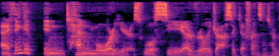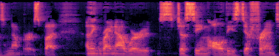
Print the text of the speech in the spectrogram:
And I think in 10 more years, we'll see a really drastic difference in terms of numbers. But I think right now we're just seeing all these different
